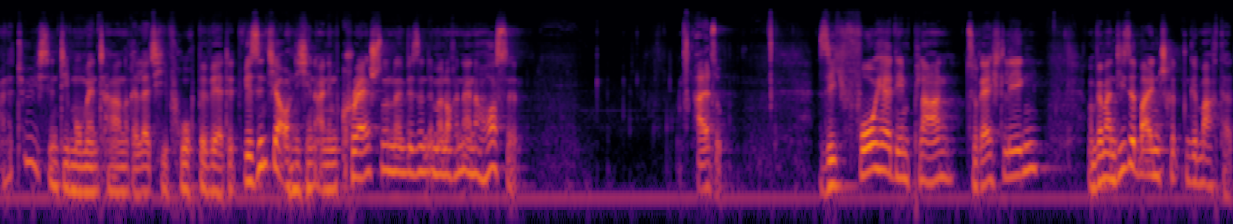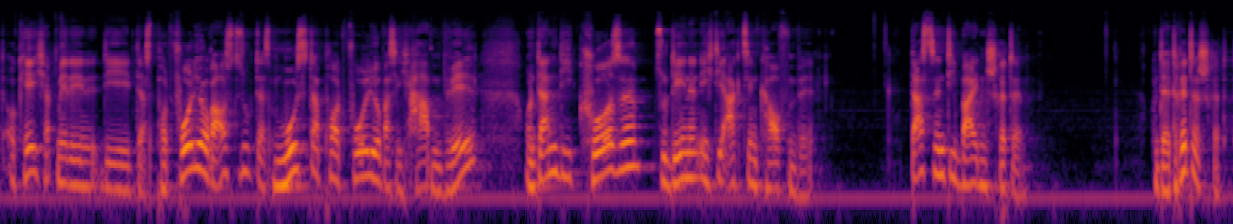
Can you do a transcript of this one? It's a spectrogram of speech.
Aber natürlich sind die momentan relativ hoch bewertet. Wir sind ja auch nicht in einem Crash, sondern wir sind immer noch in einer Hosse. Also, sich vorher den Plan zurechtlegen. Und wenn man diese beiden Schritte gemacht hat, okay, ich habe mir die, die, das Portfolio rausgesucht, das Musterportfolio, was ich haben will, und dann die Kurse, zu denen ich die Aktien kaufen will. Das sind die beiden Schritte. Und der dritte Schritt,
